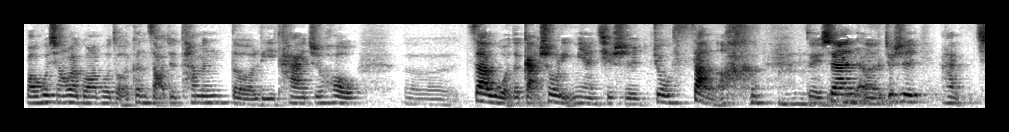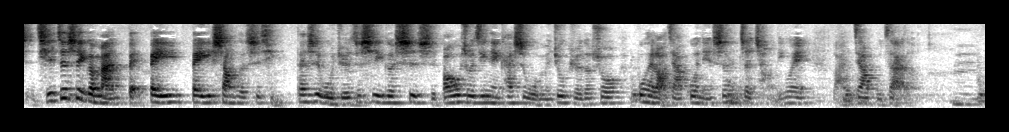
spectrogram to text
包括像外公外婆走得更早，就他们的离开之后。呃，在我的感受里面，其实就散了。对，虽然呃，就是还其其实这是一个蛮悲悲悲伤的事情，但是我觉得这是一个事实。包括说今年开始，我们就觉得说不回老家过年是很正常的，因为老人家不在了。嗯嗯，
